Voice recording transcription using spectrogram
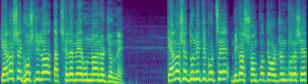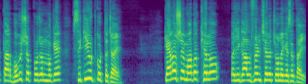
কেন সে ঘুষ নিল? তার ছেলে মেয়ের উন্নয়নের জন্যে। কেন সে দুর্নীতি করছে? বিকজ সম্পত্তি অর্জন করে সে তার ভবিষ্যৎ প্রজন্মকে সিকিউর করতে চায়। কেন সে মাদক খেলো? ওই যে গার্লফ্রেন্ড ছেড়ে চলে গেছে তাই।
